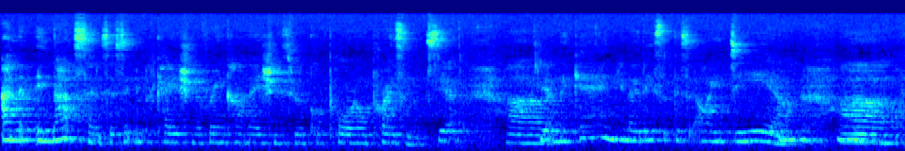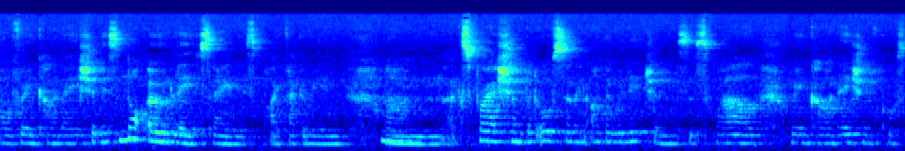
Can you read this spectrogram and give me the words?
And in that sense, there's an implication of reincarnation through a corporeal presence. Yeah. Um, Yeah. And again, you know, this, this idea Mhm. um, of reincarnation is not only, say, in this Pythagorean Mm. um, expression, but also in other religions as well. Reincarnation, of course,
